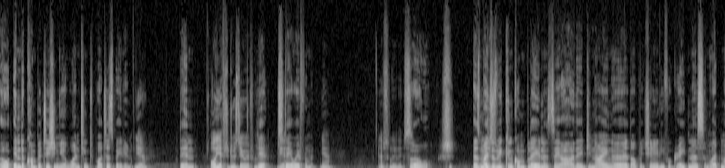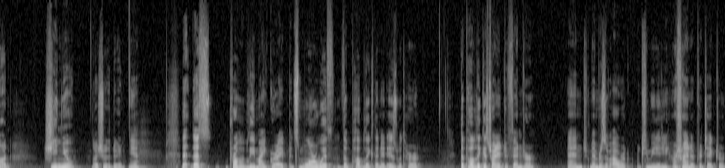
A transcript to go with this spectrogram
or in the competition you're wanting to participate in, Yeah. then All you have to do is stay away from yeah, it. Yeah. stay away from it. Yeah. Absolutely. So sh- as much as we can complain and say, ah, they're denying her the opportunity for greatness and whatnot, she knew what she was doing. Yeah. That that's probably my gripe. It's more with the public than it is with her. The public is trying to defend her and members of our community are trying to protect her.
